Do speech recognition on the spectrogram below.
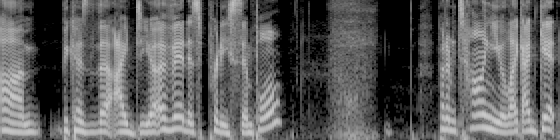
um, because the idea of it is pretty simple. But I'm telling you, like, I'd get,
